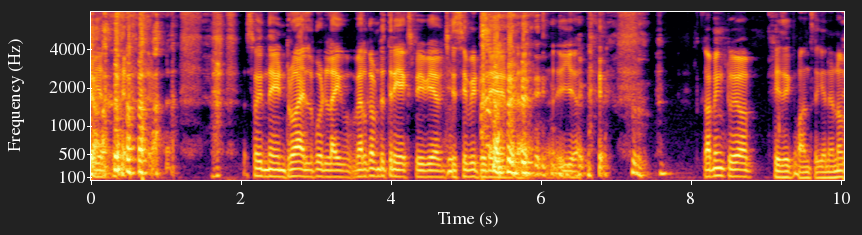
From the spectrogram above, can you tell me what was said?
Yeah. so in the intro, I'll put like, "Welcome to 3XP. We have JCB today." And, uh, yeah. Coming to your physics once again, you know,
